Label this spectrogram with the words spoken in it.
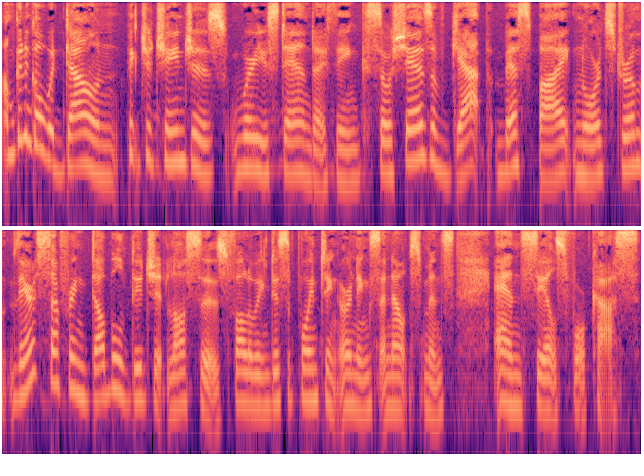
I'm going to go with down. Picture changes where you stand, I think. So shares of Gap, Best Buy, Nordstrom, they're suffering double digit losses following disappointing earnings announcements and sales forecasts.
